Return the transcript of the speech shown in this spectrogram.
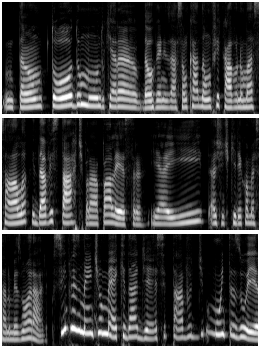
Então, todo mundo que era da organização, cada um ficava numa sala e dava start pra palestra. E aí, a gente queria começar no mesmo horário. Simplesmente o Mac da Jess tava de muita zoeira.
